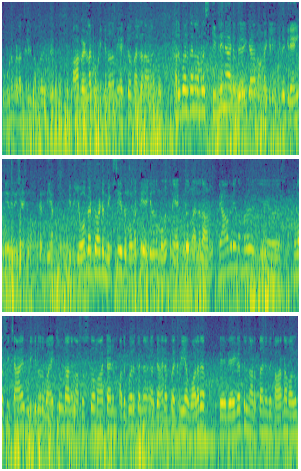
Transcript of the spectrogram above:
ചൂട് വെള്ളത്തിൽ നമ്മൾ ഇട്ട് ആ വെള്ളം കുടിക്കുന്നതും ഏറ്റവും നല്ലതാണ്. അതുപോലെ തന്നെ നമ്മൾ സ്കിന്നിനായിട്ട് ഉപയോഗിക്കുകയാണെന്നുണ്ടെങ്കിൽ ഇത് ഗ്രൈൻഡ് ചെയ്തതിന് ശേഷം നമുക്ക് എന്ത് ചെയ്യാം? ഇത് യോഗട്ടുമായിട്ട് മിക്സ് ചെയ്ത് മുഖത്ത് കഴിക്കുന്നത് മുഖത്തിന് ഏറ്റവും നല്ലതാണ്. രാവിലെ നമ്മൾ തുളസി ചായ കുടിക്കുന്നത് വയറ്റിലുണ്ടാകുന്ന അസ്വസ്ഥത മാറ്റാനും അതുപോലെ തന്നെ ദഹന പ്രക്രിയ വളരെ വേഗത്തിൽ നടത്താനും ഇത് കാരണമാകും.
